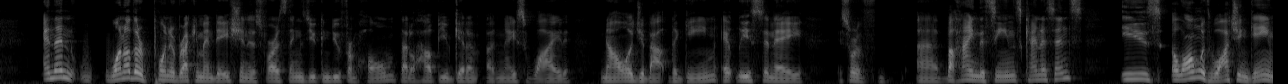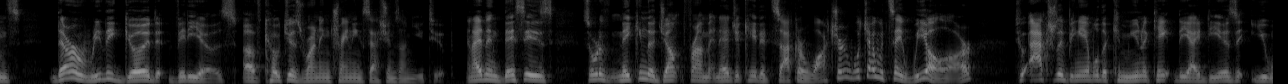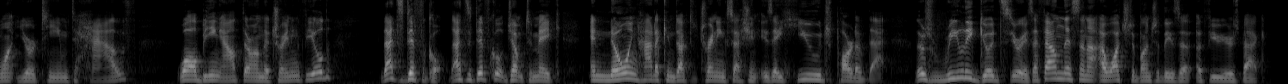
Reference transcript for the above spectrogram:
And then one other point of recommendation as far as things you can do from home that'll help you get a, a nice wide knowledge about the game, at least in a sort of uh, behind the scenes kind of sense, is along with watching games, there are really good videos of coaches running training sessions on YouTube. And I think this is sort of making the jump from an educated soccer watcher, which I would say we all are, to actually being able to communicate the ideas that you want your team to have while being out there on the training field. That's difficult. That's a difficult jump to make. And knowing how to conduct a training session is a huge part of that. There's really good series. I found this and I watched a bunch of these a, a few years back.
